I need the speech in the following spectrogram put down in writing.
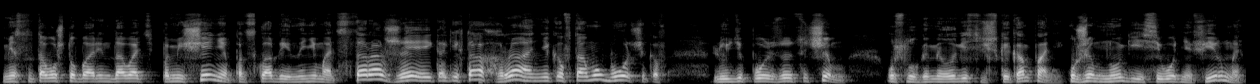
Вместо того, чтобы арендовать помещения под склады и нанимать сторожей, каких-то охранников, там уборщиков, люди пользуются чем? Услугами логистической компании. Уже многие сегодня фирмы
